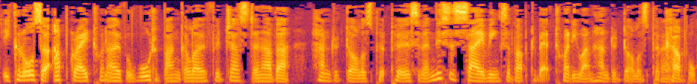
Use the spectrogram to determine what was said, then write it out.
You can also upgrade to an overwater bungalow for just another $100 per person, and this is savings of up to about $2,100 per couple.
